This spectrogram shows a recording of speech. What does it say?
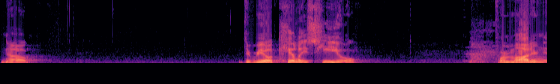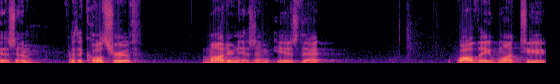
Now, the real Achilles heel for modernism, for the culture of modernism, is that while they want to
